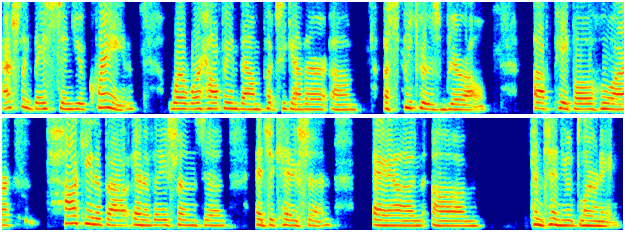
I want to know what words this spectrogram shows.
actually based in Ukraine, where we're helping them put together um, a speakers bureau of people who are talking about innovations in education and um, continued learning.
